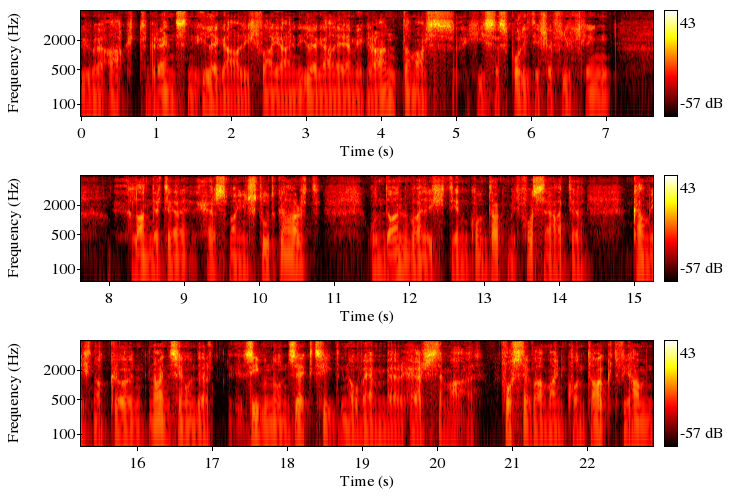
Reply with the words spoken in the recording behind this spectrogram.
über acht Grenzen illegal. Ich war ja ein illegaler Emigrant, damals hieß es politischer Flüchtling, landete erstmal in Stuttgart und dann, weil ich den Kontakt mit Foster hatte, kam ich nach Köln 1967 November erste Mal. Foster war mein Kontakt. Wir haben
